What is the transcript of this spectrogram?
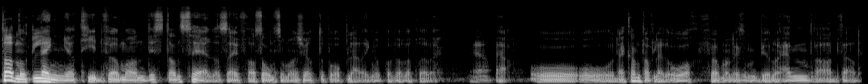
tar det nok lengre tid før man distanserer seg fra sånn som man kjørte på opplæring og på førerprøve. Ja. Ja, og, og det kan ta flere år før man liksom begynner å endre atferd.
